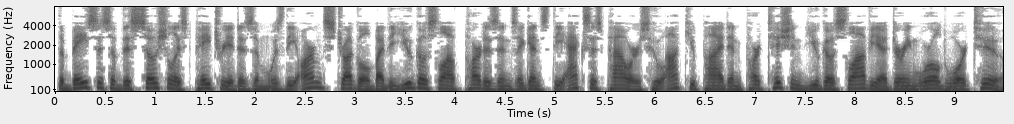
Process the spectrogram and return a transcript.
The basis of this socialist patriotism was the armed struggle by the Yugoslav partisans against the Axis powers who occupied and partitioned Yugoslavia during World War II.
